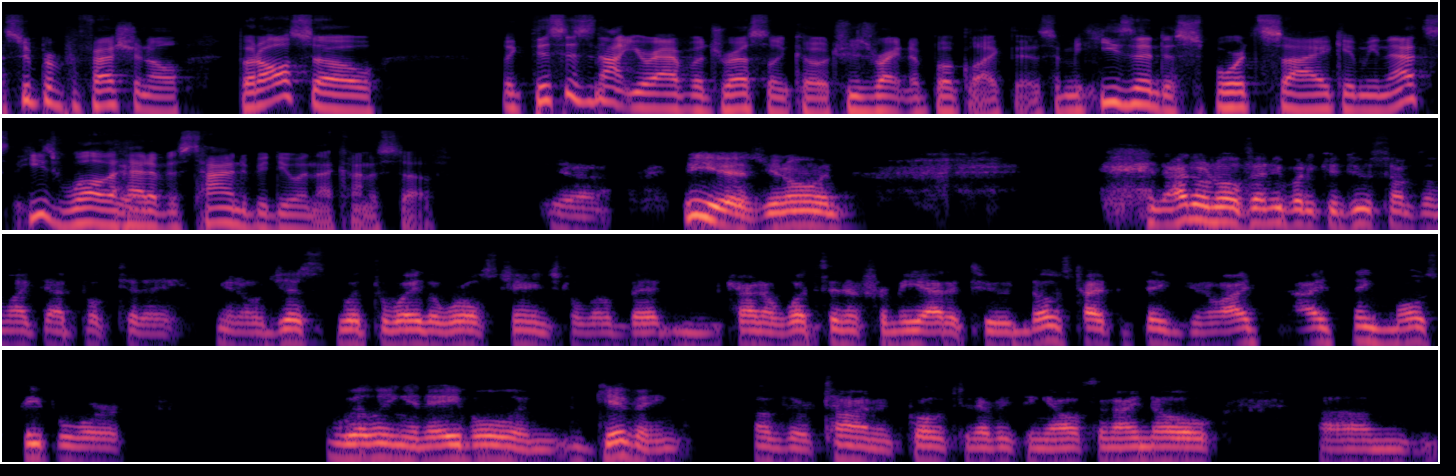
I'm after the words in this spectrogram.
super professional, but also like this is not your average wrestling coach who's writing a book like this. I mean, he's into sports psych. I mean, that's he's well ahead of his time to be doing that kind of stuff. Yeah, he is. You know, and and I don't know if anybody could do something like that book today, you know, just with the way the world's changed a little bit and kind of what's in it for me attitude, those type of things. You know, I, I think most people were willing and able and giving of their time and quotes and everything else. And I know um,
